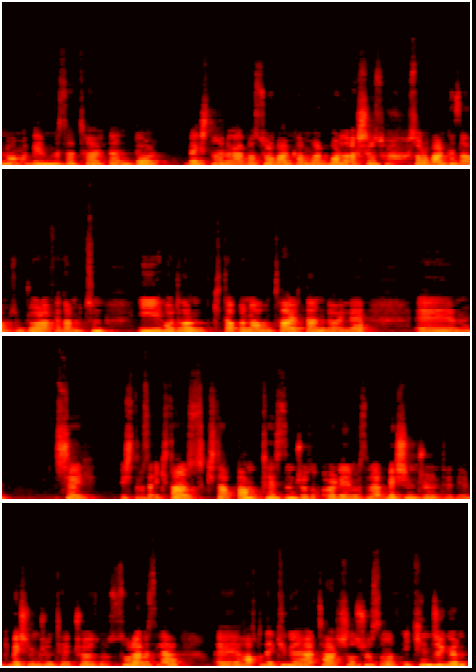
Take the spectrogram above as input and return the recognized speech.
normal benim mesela tarihten 4 5 tane galiba soru bankam var. Bu arada aşırı soru, soru bankası almışım. Coğrafyadan bütün iyi hocaların kitaplarını aldım. Tarihten de öyle. E, şey işte mesela iki tane kitaptan testini çözün. Örneğin mesela 5. ünite diyelim ki 5. üniteyi çözdünüz. Sonra mesela e, haftada iki gün eğer tarih çalışıyorsanız ikinci gün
